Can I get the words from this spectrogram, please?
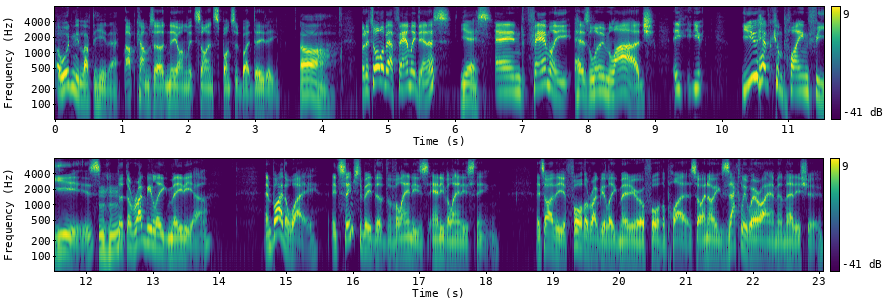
Oh, wouldn't you love to hear that? Up comes a neon lit sign sponsored by Didi. Oh, But it's all about family, Dennis. yes. and family has loomed large. You, you have complained for years that the rugby league media, and by the way, it seems to be the, the V'landys, anti V'landys thing. It's either you're for the rugby league media or for the players. So I know exactly where I am in that issue.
